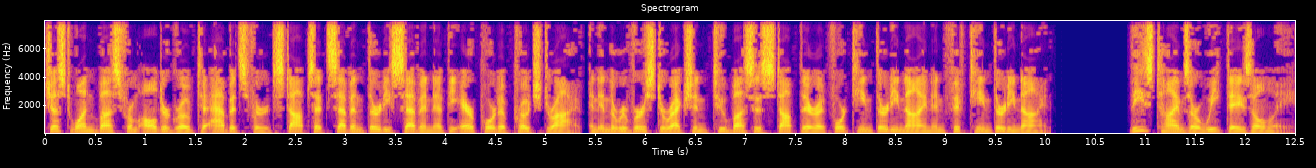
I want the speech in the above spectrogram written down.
Just one bus from Aldergrove to Abbotsford stops at 7.37 at the Airport Approach Drive, and in the reverse direction two buses stop there at 14.39 and 15.39. These times are weekdays only.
